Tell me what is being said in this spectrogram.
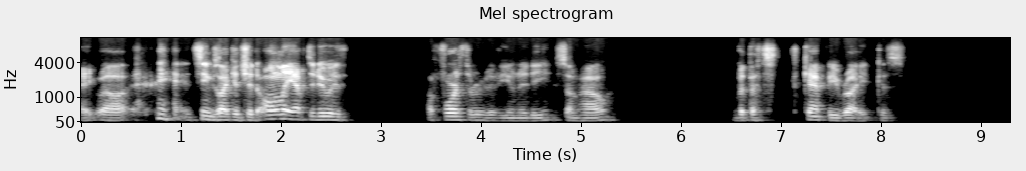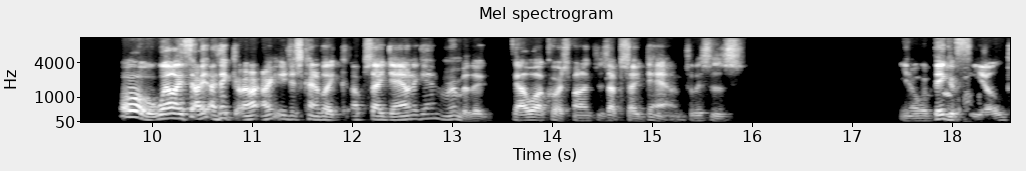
I, well, it seems like it should only have to do with a fourth root of unity somehow. But that's can't be right because Oh, well, I, th- I think, aren't you just kind of like upside down again? Remember, the Galois correspondence is upside down, so this is you know, a bigger oh. field.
